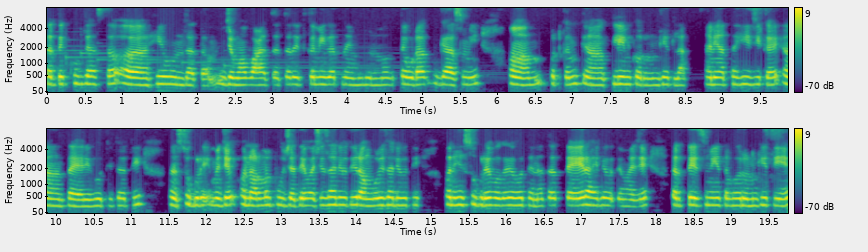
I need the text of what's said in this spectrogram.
तर ते खूप जास्त हे होऊन जातं. जेव्हा वाळतं तर इतकं निघत नाही म्हणून मग तेवढा गॅस मी पटकन क्लीन करून घेतला आणि आता ही जी काही तयारी होती तर ती सुगडे म्हणजे नॉर्मल पूजा देवाची झाली होती, रांगोळी झाली होती. पण हे सुगडे वगैरे होते ना, तर ते राहिले होते माझे. तर तेच मी इथं भरून घेते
